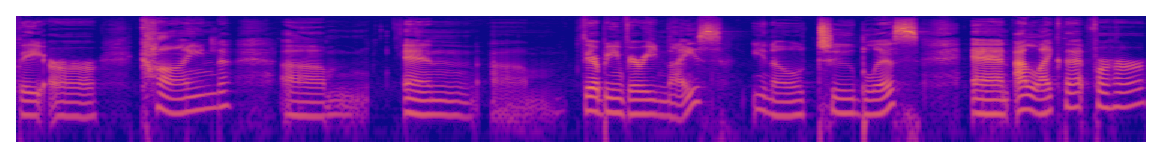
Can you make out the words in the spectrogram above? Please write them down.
they are kind um, and um, they're being very nice you know, to Bliss. And I like that for her.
